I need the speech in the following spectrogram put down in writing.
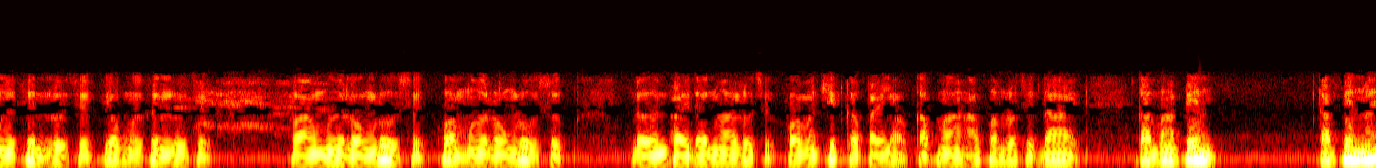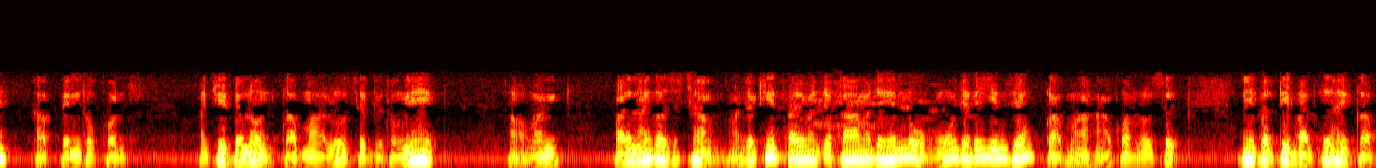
มือขึ้นรู้สึก ยกมือขึ้นรู้สึก วางมือลงรู้สึกคว่ำมือลงรู้สึก เดินไปเดินมารู้สึก พอมันคิดกลับไปแล้วกลับมาหาความรู้สึกได้ กลับมาเป็น กลับเป็นไหมกลับเป็นทุกคน มันคิดไปโน่น กลับมารู้สึกอยู่ตรงนี้อ๋อมันไปไหนก็ช่าง มันจะคิดไปมันจะตามันจะเห็นลูกหูจะได้ยินเสียง กลับมาหาความรู้สึก นี่ปฏิบัติคือให้กลับ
